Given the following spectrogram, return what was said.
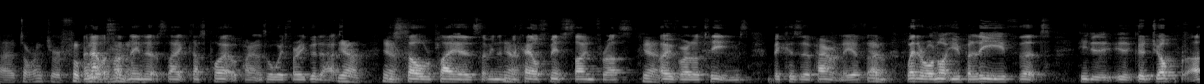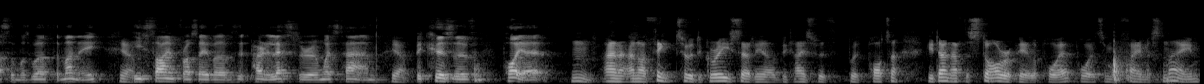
a director of football. And that was something that's like Gus Poyet apparently was always very good at. Yeah, yeah. He sold players. I mean, Yeah. Mikhail Smith signed for us Yeah. over other teams because apparently of um, whether or not you believe that he did a good job for us and was worth the money. Yeah. He signed for us over apparently Leicester and West Ham Yeah. because of Poyet Mm. And, and I think to a degree, certainly that'll be the case with, with Potter. You don't have the star appeal of Poyet. Poyet's a more famous name,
